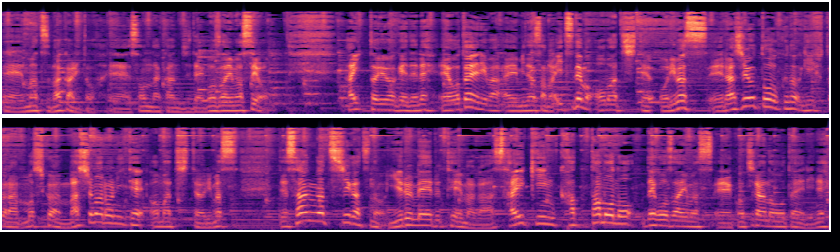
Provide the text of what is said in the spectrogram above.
えー、待つばかりと、えー、そんな感じでございますよ。はい。というわけでね、えー、お便りは、えー、皆様いつでもお待ちしております。えー、ラジオトークのギフト欄もしくはマシュマロにてお待ちしております。で、3月4月のゆるメールテーマが最近買ったものでございます。えー、こちらのお便りね、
